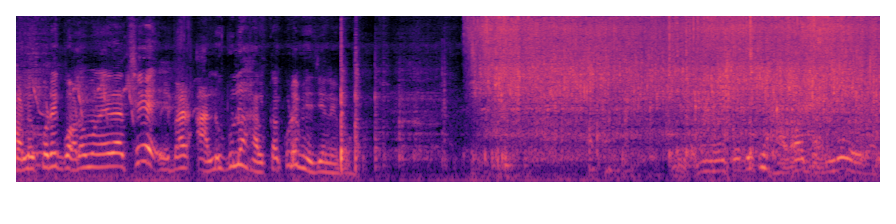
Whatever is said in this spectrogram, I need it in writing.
ভালো করে গরম হয়ে গেছে, এবার আলুগুলো হালকা করে ভেজে নেব। দেখি হাওয়া বন্ধ হয়ে গেল।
